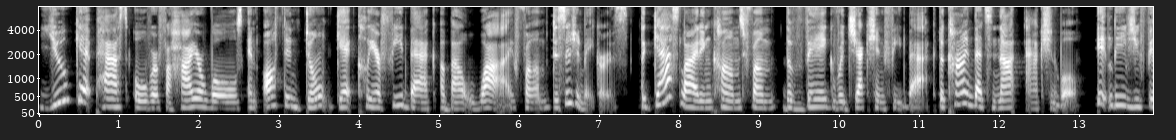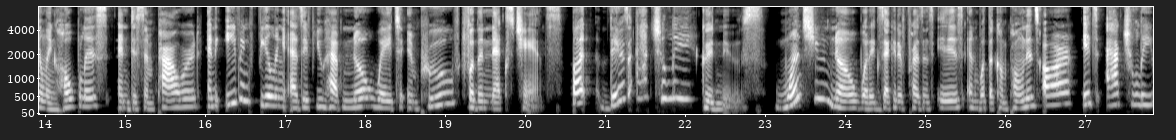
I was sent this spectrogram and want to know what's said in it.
You get passed over for higher roles and often don't get clear feedback about why from decision makers. The gaslighting comes from the vague rejection feedback, the kind that's not actionable. It leaves you feeling hopeless and disempowered, and even feeling as if you have no way to improve for the next chance. But there's actually good news. Once you know what executive presence is and what the components are, it's actually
